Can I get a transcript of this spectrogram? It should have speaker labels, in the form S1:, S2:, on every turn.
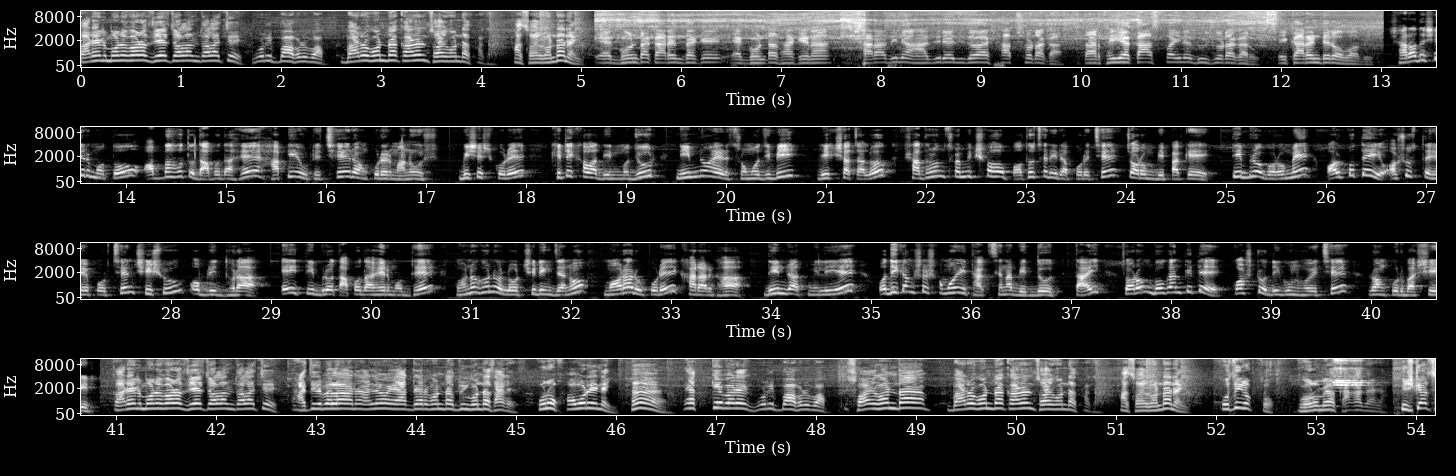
S1: Current মনে করো যে চালান চালাচ্ছে ওরে বাপ রে বাপ। বারো ঘণ্টা কারেন্ট ছয় ঘণ্টা থাকে। আর ছয় ঘণ্টা নাই।
S2: এক ঘণ্টা কারেন্ট থাকে এক ঘণ্টা থাকে না। সারাদিনে হাজিরা দিতে হয় সাতশো টাকা। তার থেকে কাজ পাই না দুশো টাকারও। এই কারেন্টের অভাবে।
S3: সারা দেশের মতো অব্যাহত দাবদাহে হাঁপিয়ে উঠেছে রংপুরের মানুষ। বিশেষ করে খেটে খাওয়া দিনমজুর নিম্ন আয়ের শ্রমজীবী রিক্সা চালক সাধারণ শ্রমিক সহ পথচারীরা পড়েছে চরম বিপাকে। তীব্র গরমে অল্পতেই অসুস্থ হয়ে পড়ছেন শিশু ও বৃদ্ধরা। এই তীব্র তাপদাহের মধ্যে ঘন ঘন লোডশেডিং যেন মরার উপরে খাড়ার ঘা। দিনরাত মিলিয়ে অধিকাংশ সময়ই থাকছে না বিদ্যুৎ। তাই চরম ভোগান্তিতে কষ্ট দ্বিগুণ হয়েছে রংপুরবাসীর।
S1: কারেন্ট মনে করো যে চালান চালাচ্ছে আজের বেলা নাহলেও এক দেড় ঘণ্টা, দুই ঘণ্টা থাকে। কোনো খবরই নেই। হ্যাঁ একেবারে ওরে বাপ রে বাপ। ছয় ঘণ্টা, বারো ঘণ্টা কারেন্ট, ছয় ঘণ্টা থাকে। আর ছয় ঘণ্টা নাই, অতিরিক্ত। গরমে থাকা যায় না। ইস্কার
